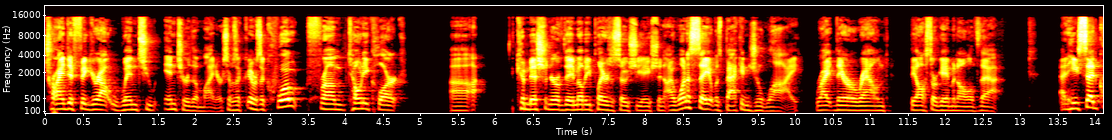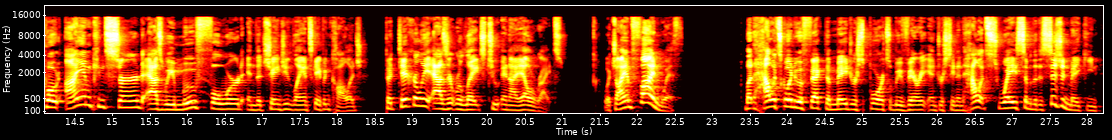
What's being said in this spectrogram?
trying to figure out when to enter the minors. There was a, there was a quote from Tony Clark, uh, commissioner of the MLB Players Association. I want to say it was back in July, right there around the All Star game and all of that. And he said, quote, I am concerned as we move forward in the changing landscape in college, particularly as it relates to NIL rights, which I am fine with. But how it's going to affect the major sports will be very interesting, and how it sways some of the decision making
